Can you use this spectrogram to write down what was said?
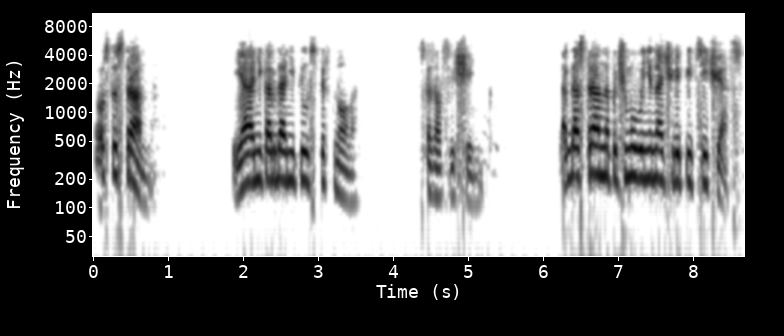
Просто странно. Я никогда не пил спиртного, — сказал священник. Тогда странно, почему вы не начали пить сейчас.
